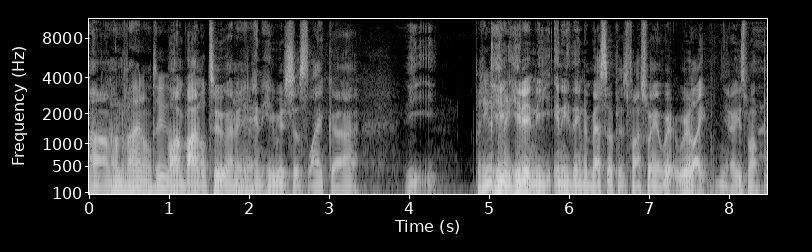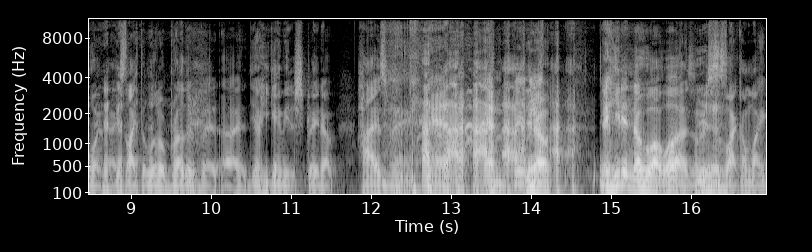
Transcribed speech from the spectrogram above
on vinyl too. on vinyl too. And and he was just like, uh, he. but he was He, play- he didn't need anything to mess up his fun swing. We're, we're like, you know, he's my boy now. He's like the little brother, but uh, yo, he gave me the straight up Heisman, and, and you know, and he didn't know who I was. And it was just like, I'm like,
